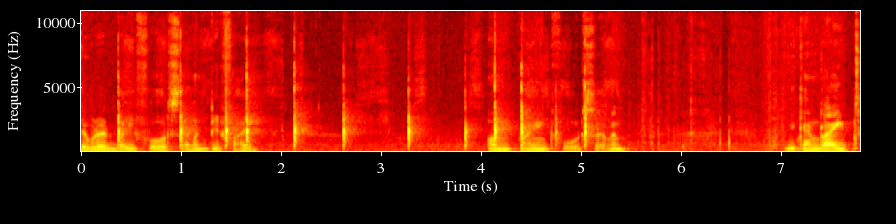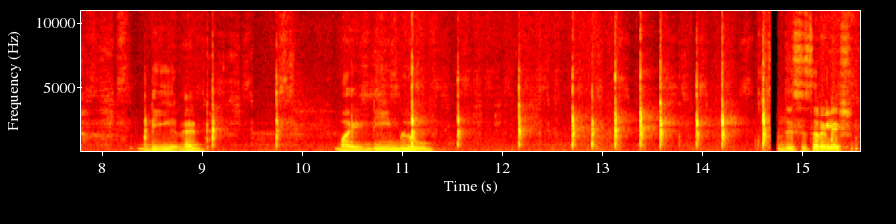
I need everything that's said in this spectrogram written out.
divided by 475 1.47 we can write d red by d blue. This is the relation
